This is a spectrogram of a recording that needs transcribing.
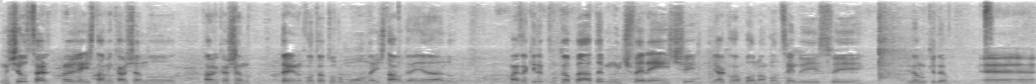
um estilo certo pra gente. Tava encaixando, tava encaixando treino contra todo mundo, a gente tava ganhando. Mas aqui campeonato é muito diferente e acabou não acontecendo isso e deu no que deu. É,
